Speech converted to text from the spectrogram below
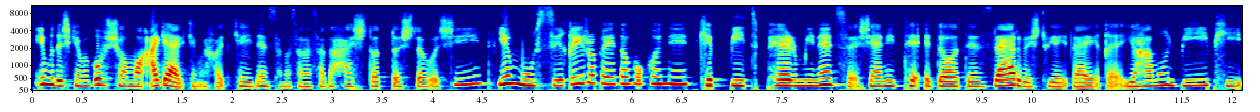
این بودش که می‌گفت شما اگر که می‌خواید cadence مثلا 180 داشته باشین یه موسیقی رو پیدا بکنید که beat per minutes ش یعنی تعداد ضربش توی دقیقه یا همون BP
